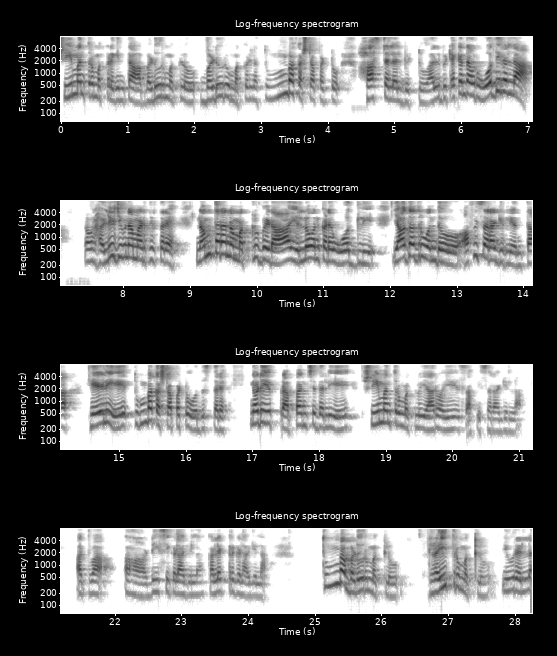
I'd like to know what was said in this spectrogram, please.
ಶ್ರೀಮಂತರ ಮಕ್ಕಳಿಗಿಂತ ಬಡವ್ರ ಮಕ್ಕಳು ಬಡವರು ಮಕ್ಕಳನ್ನ ತುಂಬ ಕಷ್ಟಪಟ್ಟು ಹಾಸ್ಟೆಲಲ್ಲಿ ಬಿಟ್ಟು ಅಲ್ಲಿ ಬಿಟ್ಟು, ಯಾಕಂದ್ರೆ ಅವ್ರು ಓದಿರಲ್ಲ. ಅವ್ರು ಹಳ್ಳಿ ಜೀವನ ಮಾಡ್ತಿರ್ತಾರೆ. ನಮ್ಮ ಥರ ನಮ್ಮ ಮಕ್ಕಳು ಬೇಡ, ಎಲ್ಲೋ ಒಂದು ಕಡೆ ಓದಲಿ, ಯಾವುದಾದ್ರೂ ಒಂದು ಆಫೀಸರ್ ಆಗಿರಲಿ ಅಂತ ಹೇಳಿ ತುಂಬ ಕಷ್ಟಪಟ್ಟು ಓದಿಸ್ತಾರೆ. ನೋಡಿ ಪ್ರಪಂಚದಲ್ಲಿ ಶ್ರೀಮಂತರ ಮಕ್ಕಳು ಯಾರು ಐ ಎ ಎಸ್ ಆಫೀಸರ್ ಆಗಿಲ್ಲ. ಅಥವಾ ಡಿ ಸಿಗಳಾಗಿಲ್ಲ, ಕಲೆಕ್ಟರ್ಗಳಾಗಿಲ್ಲ, ತುಂಬ ಬಡವ್ರ ಮಕ್ಕಳು ರೈತರು ಮಕ್ಕಳು ಇವರೆಲ್ಲ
